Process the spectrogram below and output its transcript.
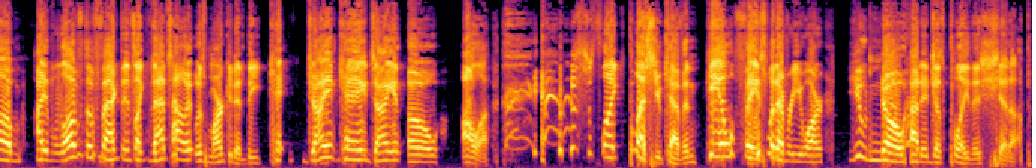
Um, I love the fact that it's like that's how it was marketed. The K, giant K, giant O, Allah. it's just like, bless you, Kevin. Heel, face, whatever you are, you know how to just play this shit up.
